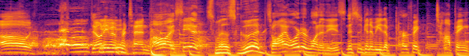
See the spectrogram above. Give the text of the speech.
Oh, okay. don't even pretend. Oh, I see it. Smells good. So I ordered one of these. This is gonna be the perfect topping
